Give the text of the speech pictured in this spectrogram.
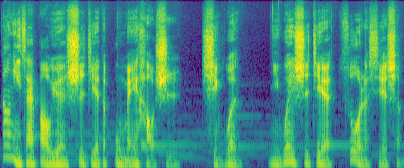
当你在抱怨世界的不美好时，请问你为世界做了些什么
